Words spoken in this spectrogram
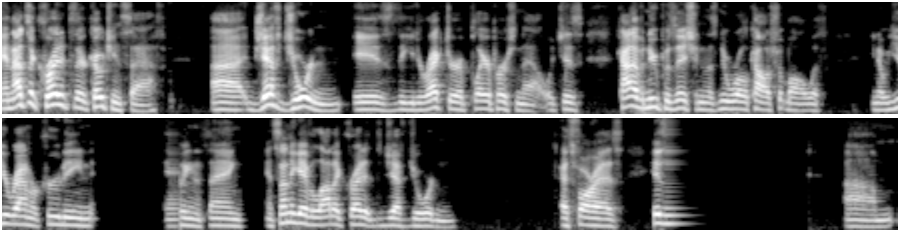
and that's a credit to their coaching staff. Uh, Jeff Jordan is the director of player personnel, which is kind of a new position in this new world of college football with you know year-round recruiting and doing the thing. And Sonny gave a lot of credit to Jeff Jordan as far as his um,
